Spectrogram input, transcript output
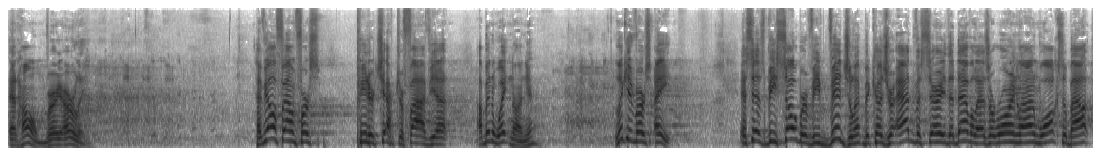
at home very early. Have y'all found First Peter chapter 5 yet? I've been waiting on you. Look at verse 8. It says, Be sober, be vigilant, because your adversary, the devil, as a roaring lion, walks about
